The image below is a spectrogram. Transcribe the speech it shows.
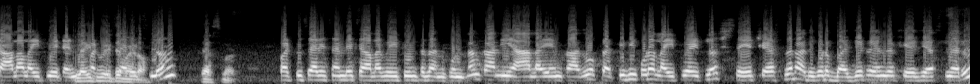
చాలా లైట్ వెయిట్ అండి లైట్ పట్టు శారీస్ అంటే చాలా వెయిట్ ఉంటది అనుకుంటాం కానీ అలా ఏం కాదు. ప్రతిదీ కూడా లైట్ వెయిట్లో షేర్ చేస్తున్నారు. అది కూడా బడ్జెట్ రేంజ్లో షేర్ చేస్తున్నారు.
